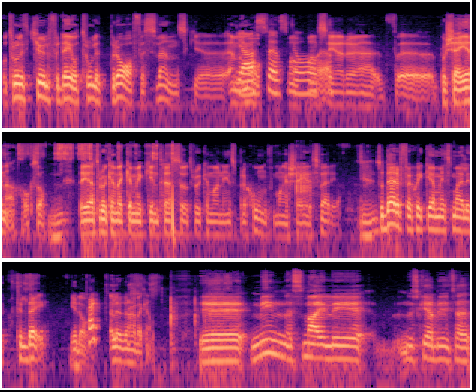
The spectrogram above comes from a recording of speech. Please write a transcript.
otroligt kul för dig, otroligt bra för svensk eh, MMA. Ja, svensk man, man ser eh, eh, på tjejerna också. Det, jag tror det kan väcka mycket intresse och jag tror det kan vara en inspiration för många tjejer i Sverige. Så därför skickar jag min smiley till dig idag. Tack. Eller den här veckan. Eh, min smiley, nu ska jag bli lite så här,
